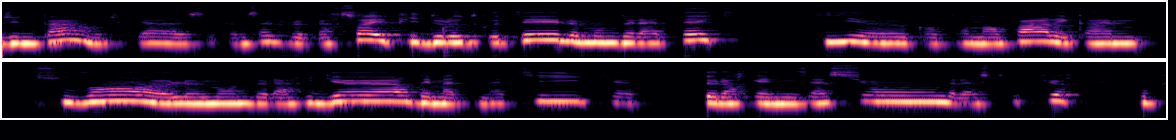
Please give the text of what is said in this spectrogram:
d'une part, en tout cas, c'est comme ça que je le perçois. Et puis de l'autre côté, le monde de la tech qui, quand on en parle, est quand même souvent euh, le monde de la rigueur, des mathématiques, de l'organisation, de la structure. Donc,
